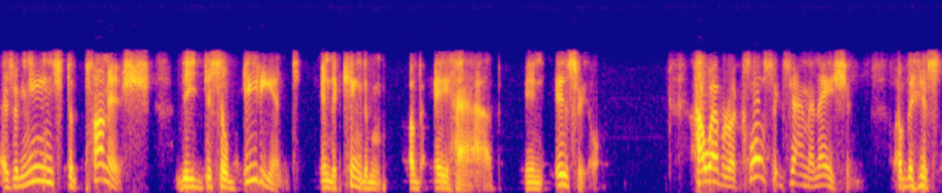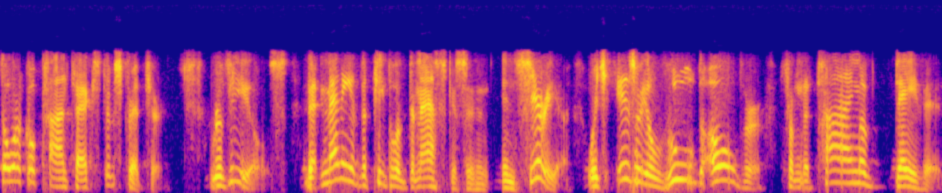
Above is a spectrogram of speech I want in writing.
as a means to punish the disobedient in the kingdom of Ahab in Israel. However, a close examination of the historical context of Scripture reveals that many of the people of Damascus in, in, Syria, which Israel ruled over from the time of David,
